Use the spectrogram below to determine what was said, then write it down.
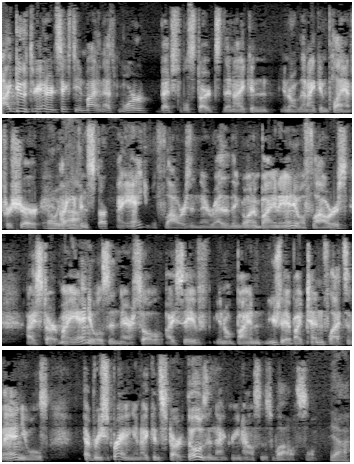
I do 360 in mine, and that's more vegetable starts than I can, you know, than I can plant for sure. Oh, yeah. I even start my annual flowers in there rather than going and buying annual flowers. I start my annuals in there, so I save, you know, buying. Usually, I buy 10 flats of annuals every spring, and I can start those in that greenhouse as well. So yeah,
